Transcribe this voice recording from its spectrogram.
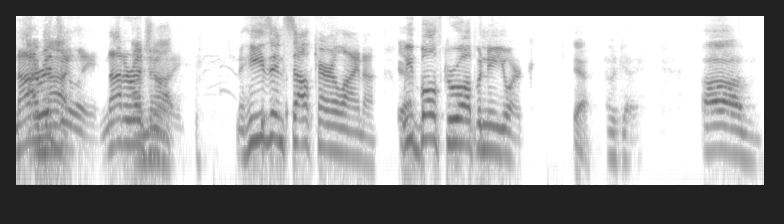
not- originally. Not, not. originally. He's in South Carolina. We both grew up in New York. Yeah. Okay. Um,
